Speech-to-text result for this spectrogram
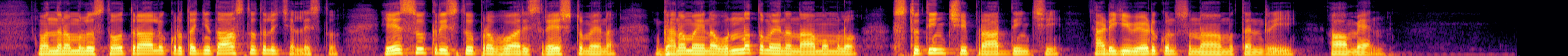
వందనములు స్తోత్రాలు కృతజ్ఞతాస్థుతులు చెల్లిస్తూ యేసుక్రీస్తు ప్రభువారి శ్రేష్టమైన ఘనమైన ఉన్నతమైన నామంలో స్తుతించి ప్రార్థించి అడిగి వేడుకొనుచున్నాము తండ్రి. ఆమెన్.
